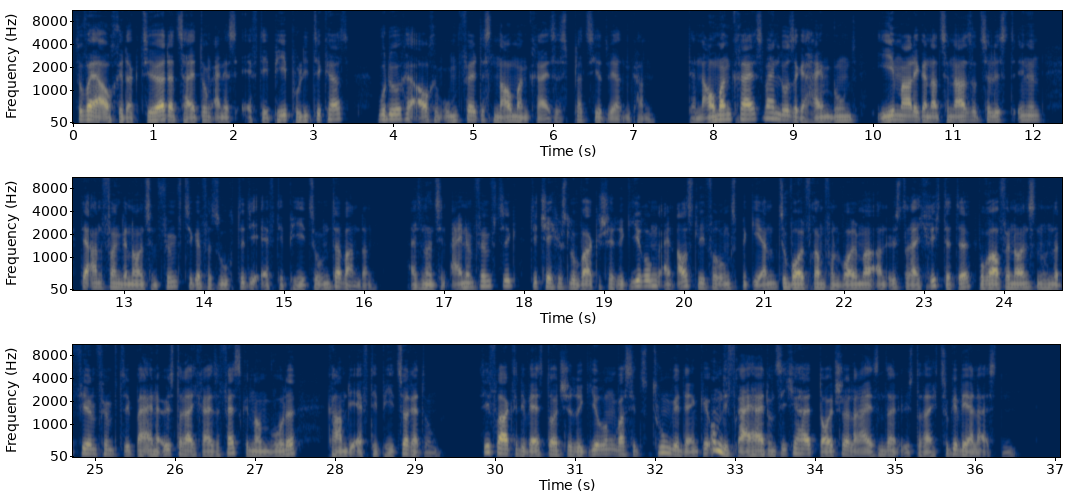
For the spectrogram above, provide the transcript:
So war er auch Redakteur der Zeitung eines FDP-Politikers, wodurch er auch im Umfeld des Naumann-Kreises platziert werden kann der Naumann-Kreis war ein loser Geheimbund ehemaliger NationalsozialistInnen, der Anfang der 1950er versuchte, die FDP zu unterwandern. Als 1951 die tschechoslowakische Regierung ein Auslieferungsbegehren zu Wolfram von Wollmar an Österreich richtete, worauf er 1954 bei einer Österreichreise festgenommen wurde, kam die FDP zur Rettung. Sie fragte die westdeutsche Regierung, was sie zu tun gedenke, um die Freiheit und Sicherheit deutscher Reisender in Österreich zu gewährleisten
